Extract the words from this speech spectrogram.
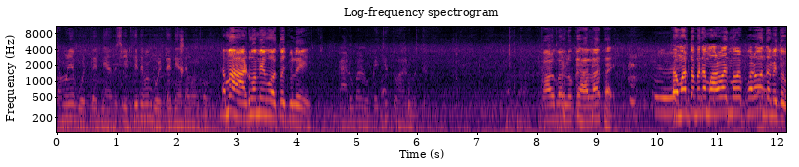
તમને એ બોલતા જ નહીં હતા સીટથી તમે બોલતા જ નહીં તમને કહું તમારા હાડુ અમે એવો હતો જ પેલો એ. રોકાઈ છે તો હારું હતું. કાળ પર લોકો હાલ ના થાય. તમારે તો બધા મારવા જ ફરવા તમે તો.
